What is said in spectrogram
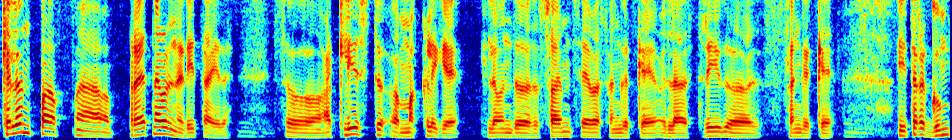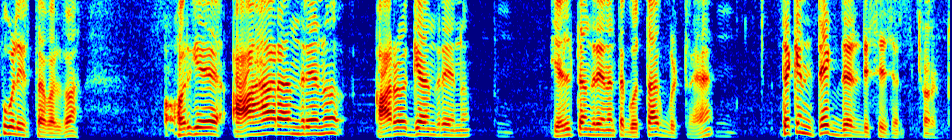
ಕೆಲವೊಂದು ಪ ಪ್ರಯತ್ನಗಳು ನಡೀತಾ ಇದೆ. ಸೊ ಅಟ್ಲೀಸ್ಟ್ ಮಕ್ಕಳಿಗೆ ಇಲ್ಲ ಒಂದು ಸ್ವಯಂ ಸೇವಾ ಸಂಘಕ್ಕೆ ಇಲ್ಲ ಸ್ತ್ರೀ ಸಂಘಕ್ಕೆ ಈ ಥರ ಗುಂಪುಗಳು ಇರ್ತಾವಲ್ವಾ? ಅವ್ರಿಗೆ ಆಹಾರ ಅಂದ್ರೇನು ಆರೋಗ್ಯ ಅಂದ್ರೇನು ಎಲ್ತ್ ಅಂದ್ರೆ ಏನಂತ ಗೊತ್ತಾಗ್ಬಿಟ್ರೆ they can take their decision correct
